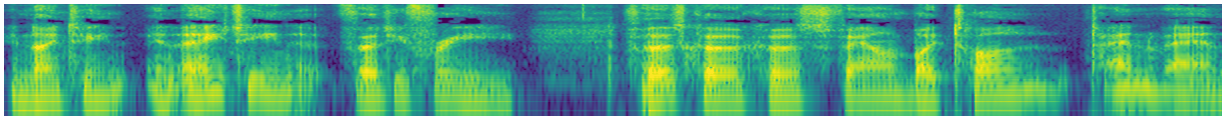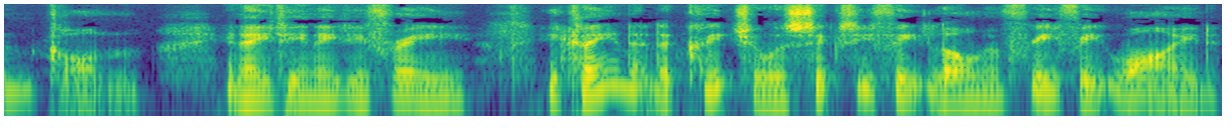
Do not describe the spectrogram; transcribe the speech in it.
in 19, in 1833. First carcass found by Ton, Tran Van Con in 1883. He claimed that the creature was 60 feet long and 3 feet wide.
